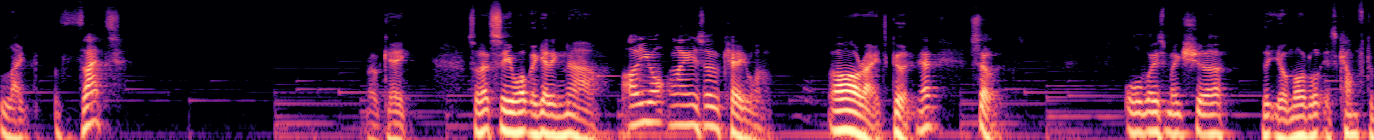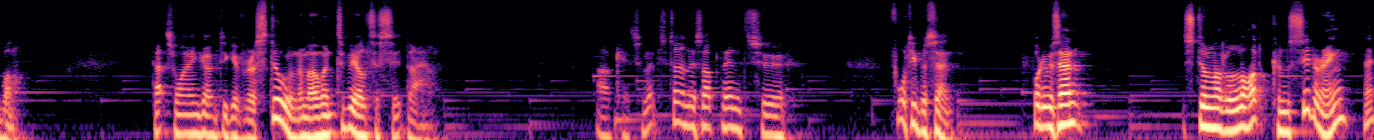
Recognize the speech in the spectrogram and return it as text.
like that. Okay, so let's see what we're getting now. Are your eyes okay, one? All right, good. Yeah? So, always make sure that your model is comfortable. That's why I'm going to give her a stool in a moment to be able to sit down. Okay, so let's turn this up then to 40%. 40%. Still not a lot considering eh,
